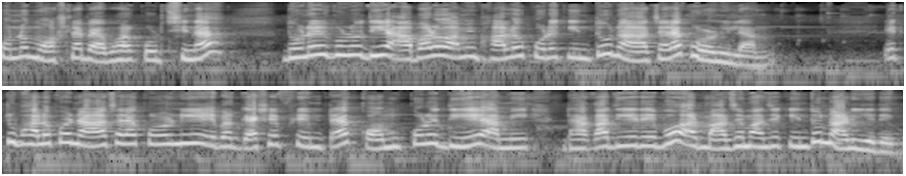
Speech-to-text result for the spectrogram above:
কোনো মশলা ব্যবহার করছি না। ধনের গুঁড়ো দিয়ে আবারও আমি ভালো করে কিন্তু নাড়াচাড়া করে নিলাম। একটু ভালো করে নাড়াচাড়া করে নিয়ে এবার গ্যাসের ফ্লেমটা কম করে দিয়ে আমি ঢাকা দিয়ে দেব আর মাঝে মাঝে কিন্তু নাড়িয়ে দেব।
